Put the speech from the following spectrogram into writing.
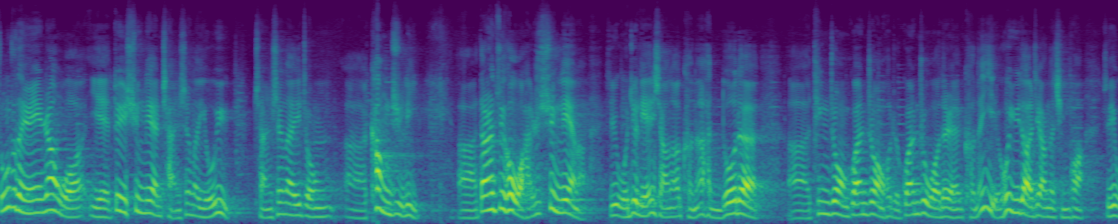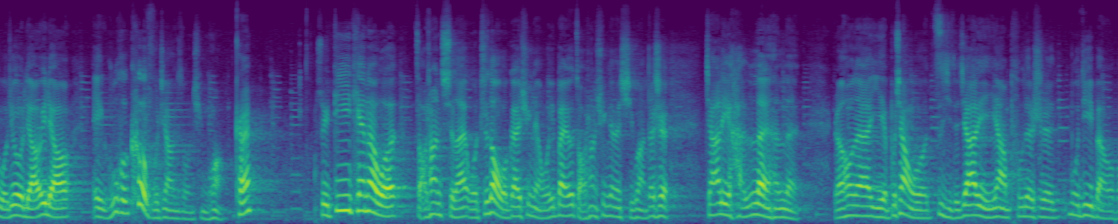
种种的原因让我也对训练产生了犹豫，产生了一种呃抗拒力，啊，当然最后我还是训练了，所以我就联想到可能很多的呃听众、观众或者关注我的人可能也会遇到这样的情况，所以我就聊一聊，哎，如何克服这样一种情况，OK？所以第一天呢，我早上起来，我知道我该训练，我一般有早上训练的习惯，但是。家里很冷很冷，然后呢，也不像我自己的家里一样铺的是木地板，我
